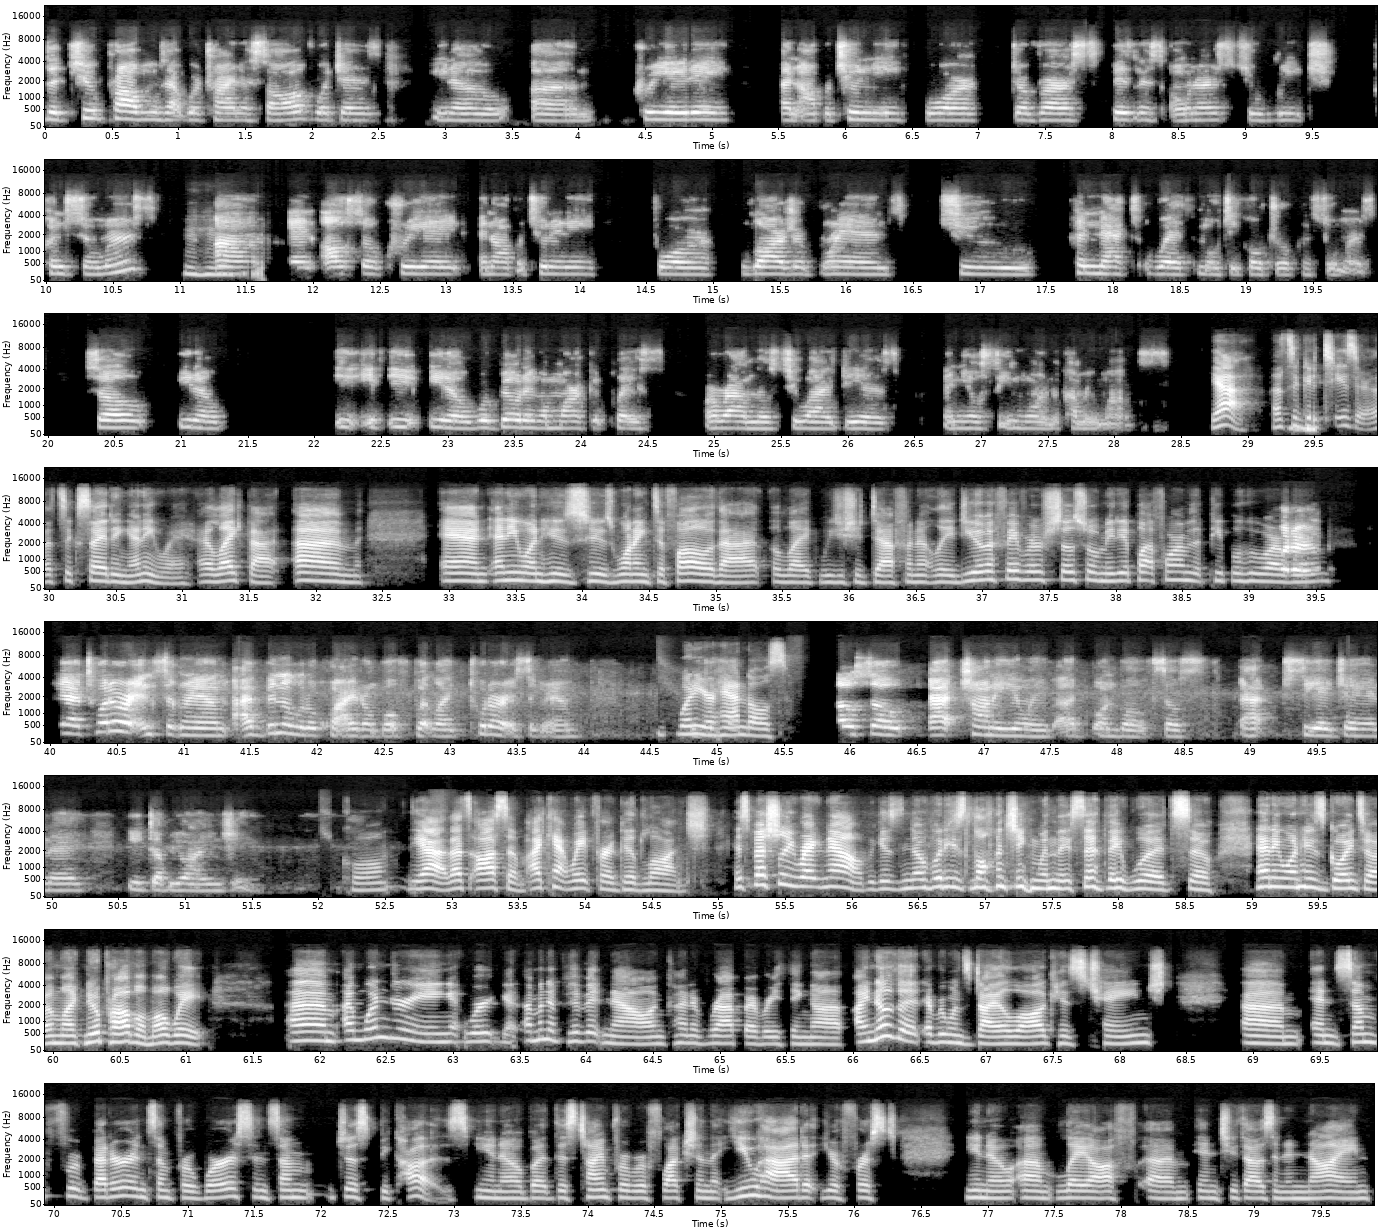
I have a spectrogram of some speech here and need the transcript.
the two problems that we're trying to solve, which is, you know, um, creating an opportunity for diverse business owners to reach consumers, Mhm. um, and also create an opportunity for larger brands to connect with multicultural consumers. So, you know, i- i- i- you know, we're building a marketplace around those two ideas, and you'll see more in the coming months. Yeah, that's a good teaser. That's exciting anyway. I like that. Um, and anyone who's who's wanting to follow that, like we should definitely. Do you have a favorite social media platform that people who are Twitter, yeah, Twitter or Instagram. I've been a little quiet on both, but like Twitter or Instagram, what are your handles? Also at Chana Ewing uh, on both, so at C H A N A E W I N G. Cool. Yeah, that's awesome. I can't wait for a good launch, especially right now because nobody's launching when they said they would. So anyone who's going to, I'm like, no problem. I'll wait. Um, I'm wondering, we're I'm going to pivot now and kind of wrap everything up. I know that everyone's dialogue has changed, um, and some for better and some for worse, and some just because, you know. But this time for reflection that you had at your first, you know, um, layoff um, in 2009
